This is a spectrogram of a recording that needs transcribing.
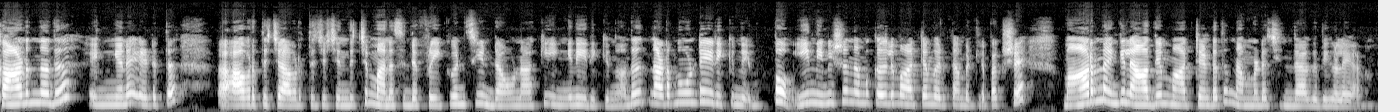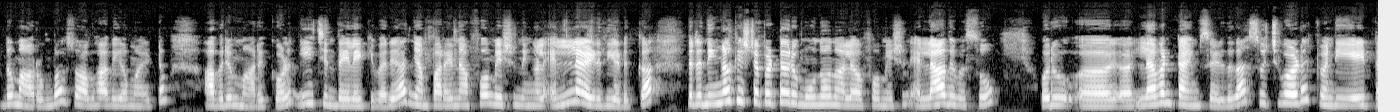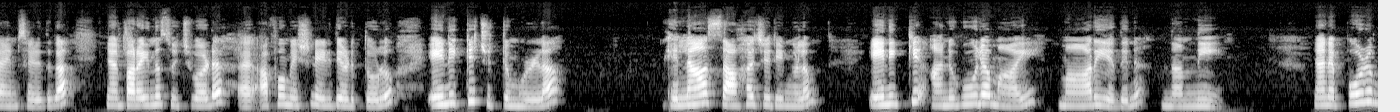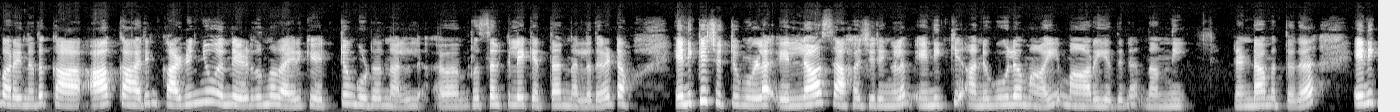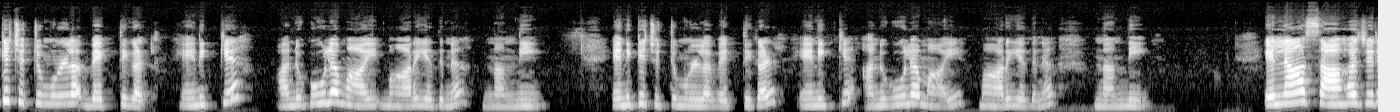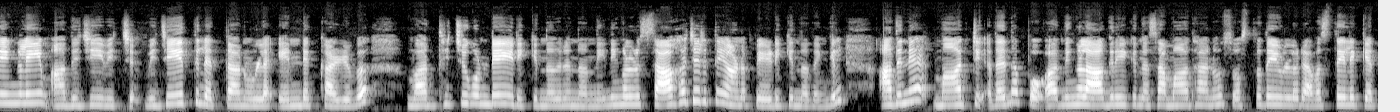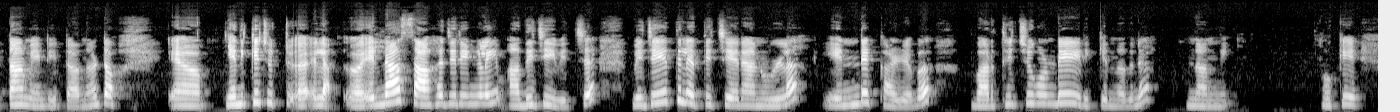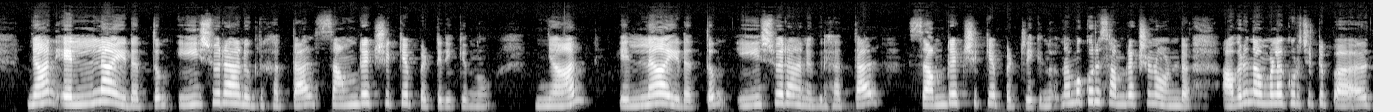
കാണുന്നത് ഇങ്ങനെ എടുത്ത് ആവർത്തിച്ച് ആവർത്തിച്ച് ചിന്തിച്ച് മനസ്സിന്റെ ഫ്രീക്വൻസിയും ഡൗൺ ആക്കി ഇങ്ങനെ ഇരിക്കുന്നു. അത് നടന്നുകൊണ്ടേ ഇരിക്കുന്നു. ഇപ്പം ഈ നിമിഷം നമുക്കതിൽ മാറ്റം വരുത്താൻ പറ്റില്ല. പക്ഷേ മാറണമെങ്കിൽ ആദ്യം മാറ്റേണ്ടത് നമ്മുടെ ചിന്താഗതികളെയാണ്. അത് മാറുമ്പോൾ സ്വാഭാവികമായിട്ടും അവരും മാറിക്കോളും. ഈ ചിന്തയിലേക്ക് വരിക. ഞാൻ പറയുന്ന അഫോമേഷൻ നിങ്ങൾ എല്ലാം എഴുതിയെടുക്കുക. എന്നിട്ട് നിങ്ങൾക്ക് ഇഷ്ടപ്പെട്ട ഒരു മൂന്നോ നാലോ അഫോമേഷൻ എല്ലാ ദിവസവും ഒരു ലെവൻ ടൈംസ് എഴുതുക. Switch word twenty eight times എഴുതുക. ഞാൻ പറയുന്ന സ്വിച്ച് വേർഡ് അഫോമേഷൻ എഴുതിയെടുത്തോളൂ. എനിക്ക് ചുറ്റുമുള്ള എല്ലാ സാഹചര്യങ്ങളും എനിക്ക് അനുകൂലമായി മാറിയതിന് നന്ദി. ഞാൻ എപ്പോഴും പറയുന്നത് ആ കാര്യം കഴിഞ്ഞു എന്ന് എഴുതുന്നതായിരിക്കും ഏറ്റവും കൂടുതൽ നല്ല റിസൾട്ടിലേക്ക് എത്താൻ നല്ലത് കേട്ടോ. എനിക്ക് ചുറ്റുമുള്ള എല്ലാ സാഹചര്യങ്ങളും എനിക്ക് അനുകൂലമായി മാറിയതിന് നന്ദി. രണ്ടാമത്തത് എനിക്ക് ചുറ്റുമുള്ള വ്യക്തികൾ എനിക്ക് അനുകൂലമായി മാറിയതിന് നന്ദി. എനിക്ക് ചുറ്റുമുള്ള വ്യക്തികൾ എനിക്ക് അനുകൂലമായി മാറിയതിന് നന്ദി. എല്ലാ സാഹചര്യങ്ങളെയും അതിജീവിച്ച് വിജയത്തിലെത്താനുള്ള എന്റെ കഴിവ് വർദ്ധിച്ചുകൊണ്ടേയിരിക്കുന്നതിന് നന്ദി. നിങ്ങളൊരു സാഹചര്യത്തെയാണ് പേടിക്കുന്നതെങ്കിൽ അതിനെ മാറ്റി അതായത് നിങ്ങൾ ആഗ്രഹിക്കുന്ന സമാധാനവും സ്വസ്ഥതയുള്ള ഒരു അവസ്ഥയിലേക്ക് എത്താൻ വേണ്ടിയിട്ടാണ് കേട്ടോ. എനിക്ക് ചുറ്റു അല്ല എല്ലാ സാഹചര്യങ്ങളെയും അതിജീവിച്ച് വിജയത്തിലെത്തിച്ചേരാനുള്ള എന്റെ കഴിവ് വർദ്ധിച്ചുകൊണ്ടേയിരിക്കുന്നതിന് നന്ദി. ഓക്കെ? ഞാൻ എല്ലായിടത്തും ഈശ്വരാനുഗ്രഹത്താൽ സംരക്ഷിക്കപ്പെട്ടിരിക്കുന്നു. ഞാൻ എല്ലായിടത്തും ഈശ്വരാനുഗ്രഹത്താൽ സംരക്ഷിക്കപ്പെട്ടിരിക്കുന്നു. നമുക്കൊരു സംരക്ഷണമുണ്ട്. അവർ നമ്മളെക്കുറിച്ചിട്ട്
